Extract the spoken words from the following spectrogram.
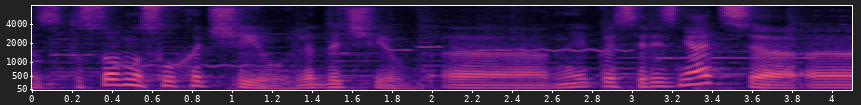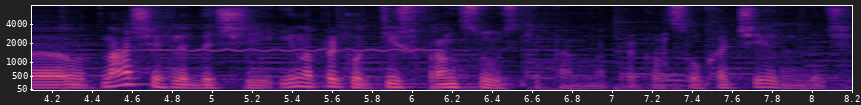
е, стосовно слухачів, глядачів, е, не якось різняться е, от наші глядачі і, наприклад, ті ж французькі, там, наприклад, слухачі, глядачі.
